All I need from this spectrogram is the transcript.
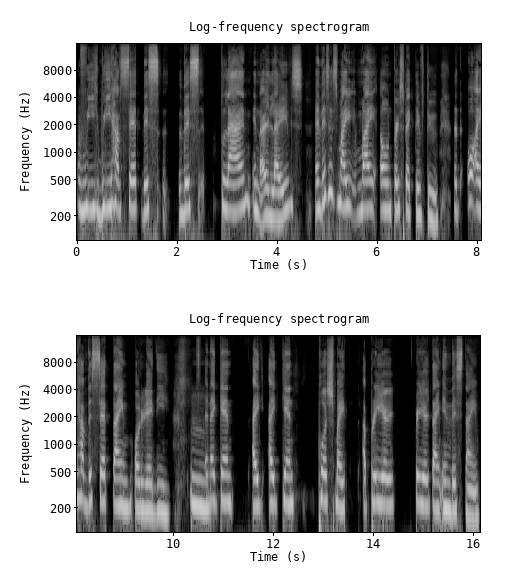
we we have set this this plan in our lives and this is my my own perspective too that oh i have this set time already mm. and i can't i i can't push my a prayer prayer time in this time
